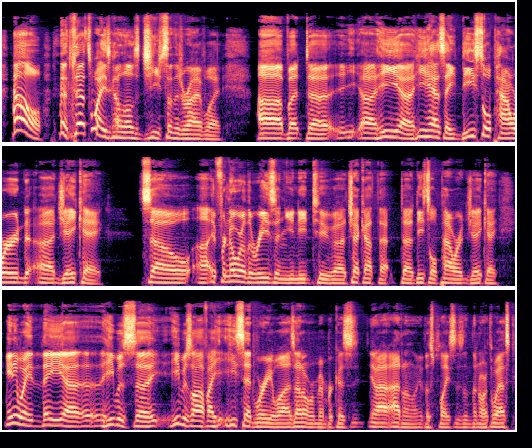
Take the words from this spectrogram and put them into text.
oh, that's why he's got all those Jeeps in the driveway. Uh, but uh, he uh, he, has a diesel powered uh, JK. So uh, if for no other reason, you need to uh, check out that uh, diesel powered JK. Anyway, they uh, he was uh, he was off. I, he said where he was. I don't remember because you know I don't know those places in the northwest.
